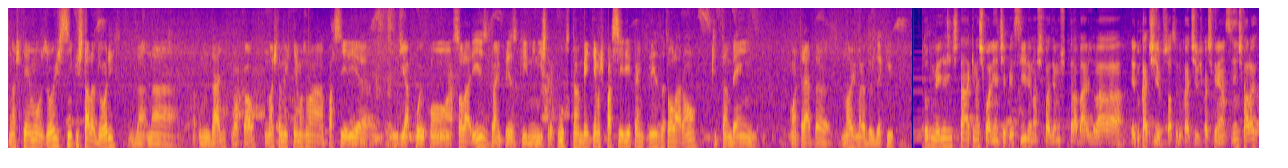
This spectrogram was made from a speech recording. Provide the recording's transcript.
Nós temos hoje cinco instaladores na, na, na comunidade local. Nós também temos uma parceria de apoio com a Solarize, que é uma empresa que ministra curso. Também temos parceria com a empresa Solaron, que também contrata nós moradores daqui Todo mês a gente está aqui na escolinha Tia Persília, nós fazemos trabalhos lá educativos, socioeducativos com as crianças e a gente fala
